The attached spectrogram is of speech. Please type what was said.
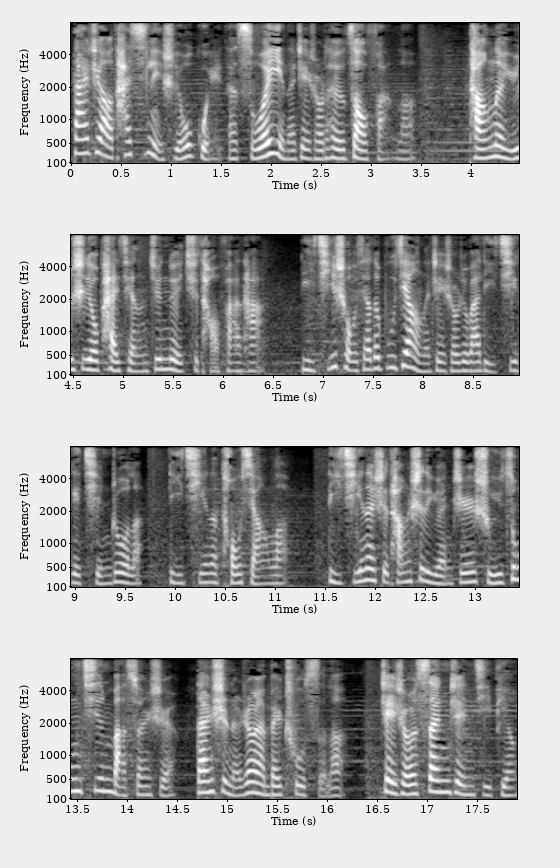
大家知道他心里是有鬼的，所以呢，这时候他就造反了。唐呢，于是就派遣了军队去讨伐他。李琦手下的部将呢，这时候就把李琦给擒住了。李琦呢，投降了。李琦呢，是唐氏的远支，属于宗亲吧，算是。但是呢，仍然被处死了。这时候三镇既平，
